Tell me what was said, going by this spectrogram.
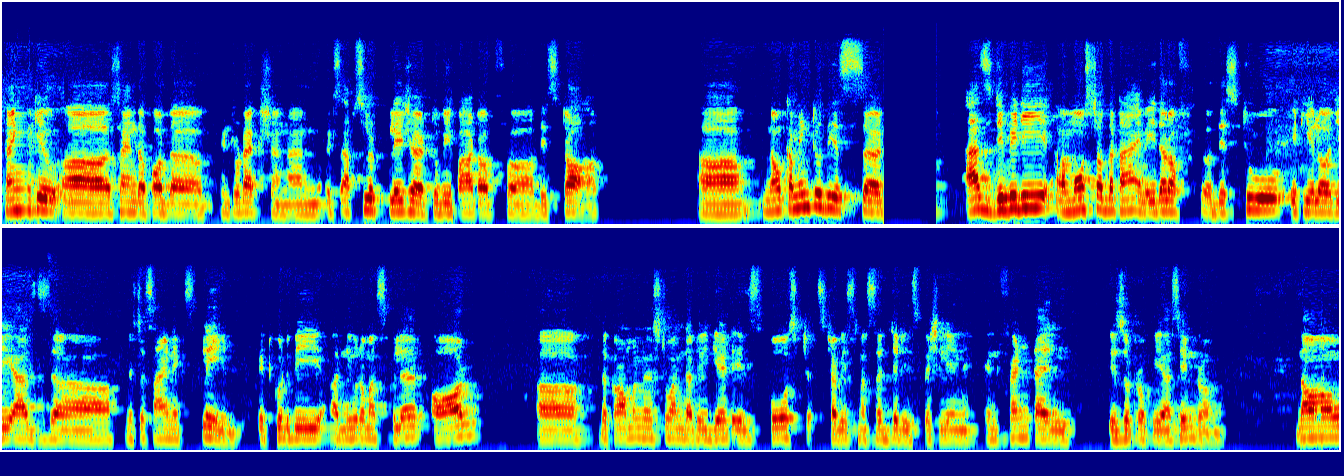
Thank you, uh, for the introduction. And it's absolute pleasure to be part of uh, this talk. Uh, now coming to this, uh, as DVD, uh, most of the time, either of uh, these two etiology, as Mr. Sayan explained, it could be a neuromuscular or uh, the commonest one that we get is post strabismus surgery, especially in infantile esotropia syndrome. Now,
